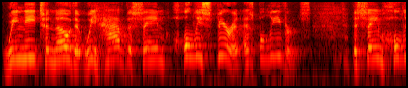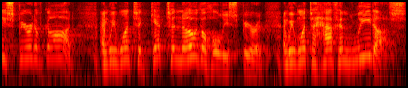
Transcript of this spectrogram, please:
We need to know that we have the same Holy Spirit as believers, the same Holy Spirit of God. And we want to get to know the Holy Spirit, and we want to have Him lead us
